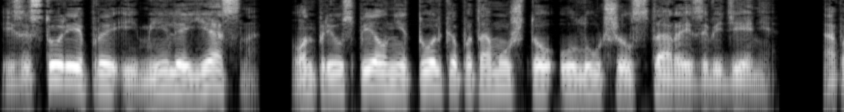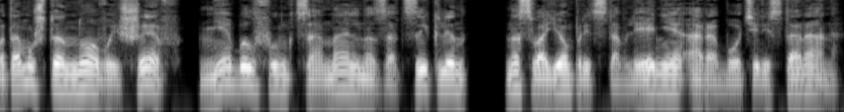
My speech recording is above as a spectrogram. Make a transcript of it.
Из истории про Эмиля ясно, он преуспел не только потому, что улучшил старое заведение, а потому что новый шеф не был функционально зациклен на своем представлении о работе ресторана.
